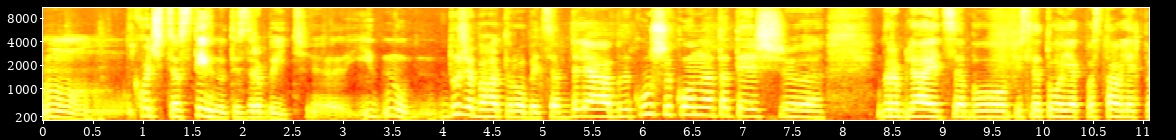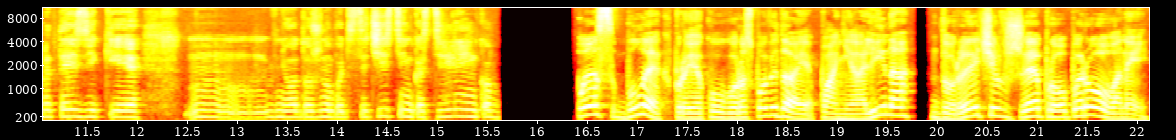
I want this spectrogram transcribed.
М, Хочеться встигнути зробити. Е, І, ну, дуже багато робиться. Для блекуші комната теж е, доробляється, бо після того, як поставлять протезики, в нього должно бути все чистенько, стерильненько. Пес Блек, про якого розповідає пані Аліна, до речі, вже прооперований.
